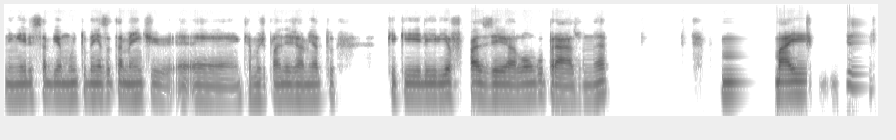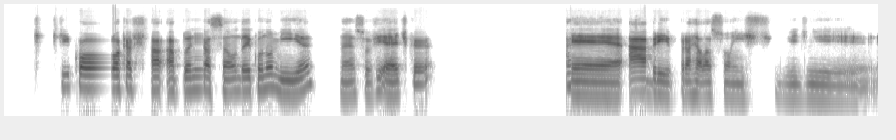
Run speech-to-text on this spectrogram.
Ninguém ele sabia muito bem exatamente, é, em termos de planejamento, o que, que ele iria fazer a longo prazo, né? Mas que coloca a, a planificação da economia né, soviética é, abre para relações de, de,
